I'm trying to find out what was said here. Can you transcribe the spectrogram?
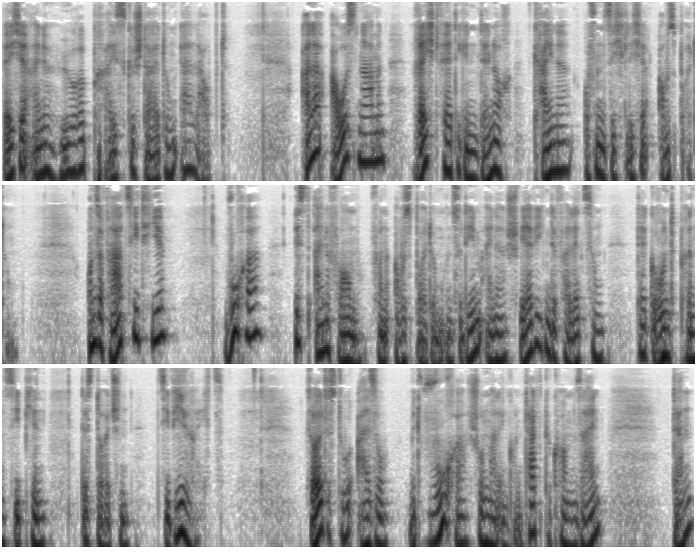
welche eine höhere Preisgestaltung erlaubt. Alle Ausnahmen rechtfertigen dennoch keine offensichtliche Ausbeutung. Unser Fazit hier Wucher ist eine Form von Ausbeutung und zudem eine schwerwiegende Verletzung der Grundprinzipien des deutschen Zivilrechts. Solltest du also mit Wucher schon mal in Kontakt gekommen sein, dann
